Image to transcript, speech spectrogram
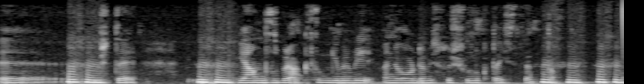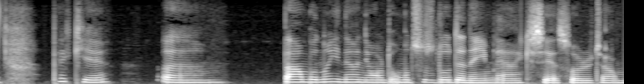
e, işte hı hı, yalnız bıraktım gibi bir hani orada bir suçluluk da hissettim. hı, hı hı. Peki, e, ben bunu yine hani orada umutsuzluğu deneyimleyen kişiye soracağım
